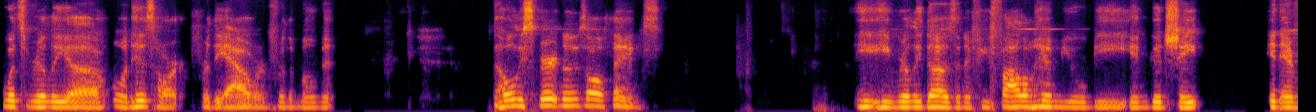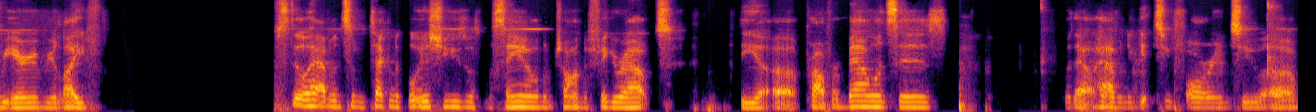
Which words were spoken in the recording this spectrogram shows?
what's really uh, on his heart for the hour and for the moment. The Holy Spirit knows all things. He, he really does. And if you follow him, you will be in good shape in every area of your life. Still having some technical issues with my sound. I'm trying to figure out the uh, proper balances without having to get too far into uh,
